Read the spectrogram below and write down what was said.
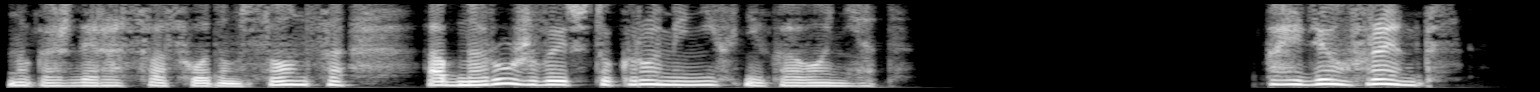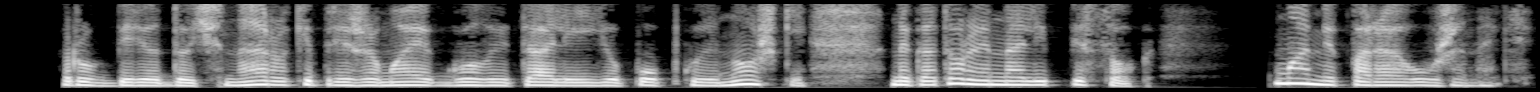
но каждый раз с восходом солнца обнаруживает, что кроме них никого нет. «Пойдем, Фрэнкс!» Рук берет дочь на руки, прижимая к голой талии ее попку и ножки, на которые налип песок. «Маме пора ужинать».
